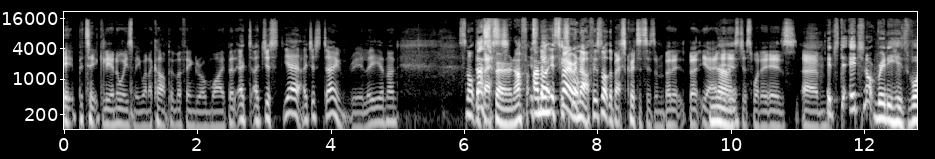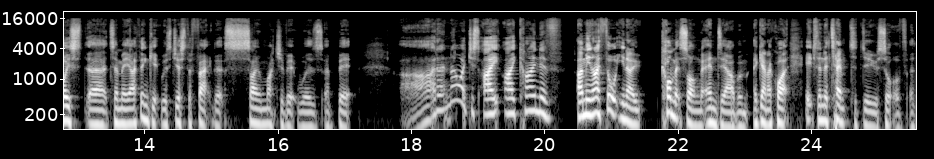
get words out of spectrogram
it particularly annoys me when I can't put my finger on why. But I, I just yeah, I just don't really. And I it's not That's best. fair enough. It's I not, mean, it's, fair not, enough. It's not the best criticism, but it, but yeah, no. it is just what it is. Um, it's it's not really his voice uh, to me. I think it was just the fact that so much of it was a bit. I don't know. I just I I kind of. I mean, I thought you know, Comet song that ends the album. Again, I quite. It's an attempt to do sort of a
